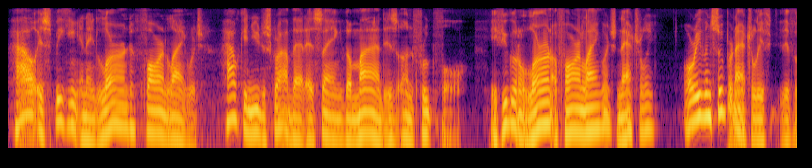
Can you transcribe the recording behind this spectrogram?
How is speaking in a learned foreign language? How can you describe that as saying the mind is unfruitful? If you're going to learn a foreign language naturally, or even supernaturally. If, if a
